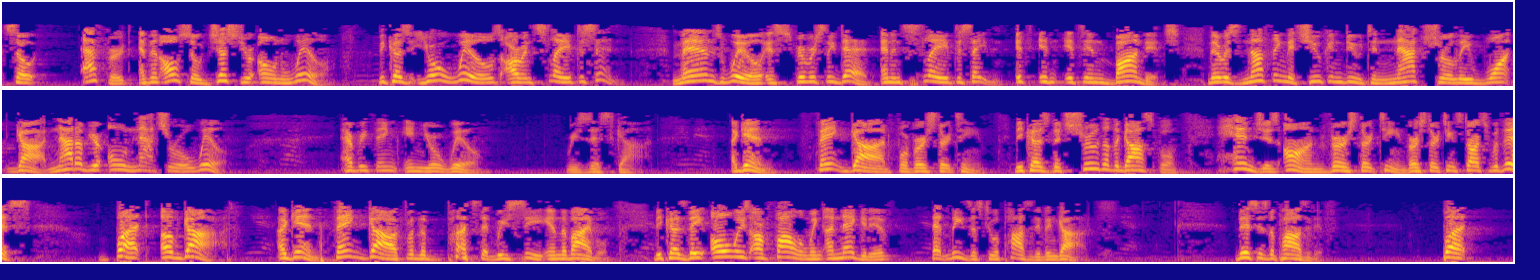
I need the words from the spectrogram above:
So, effort and then also just your own will. Because your wills are enslaved to sin. Man's will is spiritually dead and enslaved to Satan. It's in, it's in bondage. There is nothing that you can do to naturally want God, not of your own natural will. Everything in your will resists God. Again, thank God for verse 13 because the truth of the gospel hinges on verse 13. Verse 13 starts with this, but of God. Again, thank God for the buts that we see in the Bible because they always are following a negative that leads us to a positive in God. This is the positive. But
